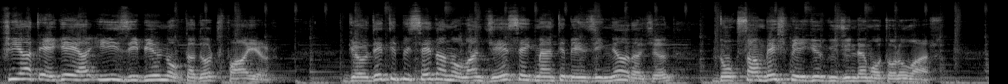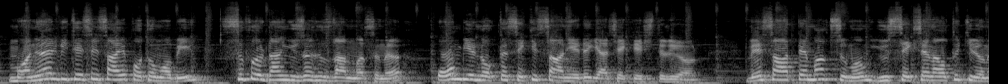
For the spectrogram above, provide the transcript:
Fiat Egea Easy 1.4 Fire Gövde tipi sedan olan C segmenti benzinli aracın 95 beygir gücünde motoru var. Manuel vitese sahip otomobil sıfırdan 100'e hızlanmasını 11.8 saniyede gerçekleştiriyor ve saatte maksimum 186 km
